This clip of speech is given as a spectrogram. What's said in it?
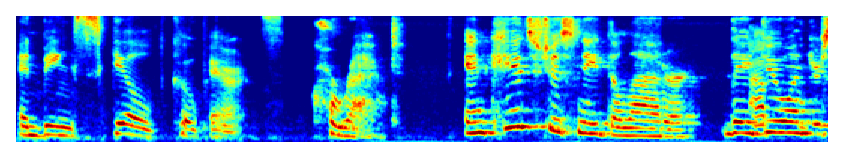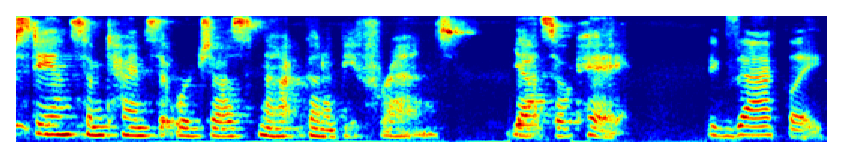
and being skilled co parents. Correct. And kids just need the latter. They Absolutely. do understand sometimes that we're just not going to be friends. Yeah. That's okay. Exactly.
